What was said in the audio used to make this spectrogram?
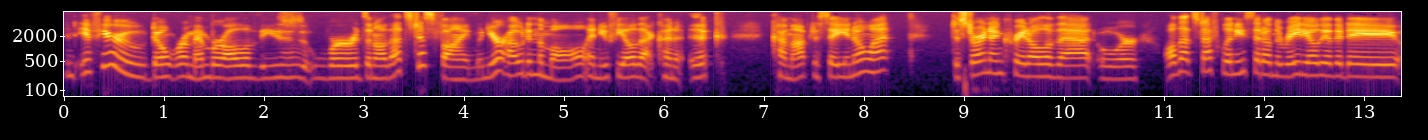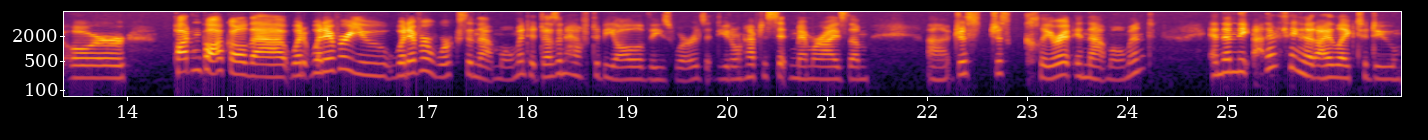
And if you don't remember all of these words and all, that's just fine. When you're out in the mall and you feel that kind of ick come up, just say, you know what? Destroy and uncreate all of that, or all that stuff Glennie said on the radio the other day, or POD and POC all that. What, whatever you whatever works in that moment. It doesn't have to be all of these words. You don't have to sit and memorize them. Uh, just just clear it in that moment. And then the other thing that I like to do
